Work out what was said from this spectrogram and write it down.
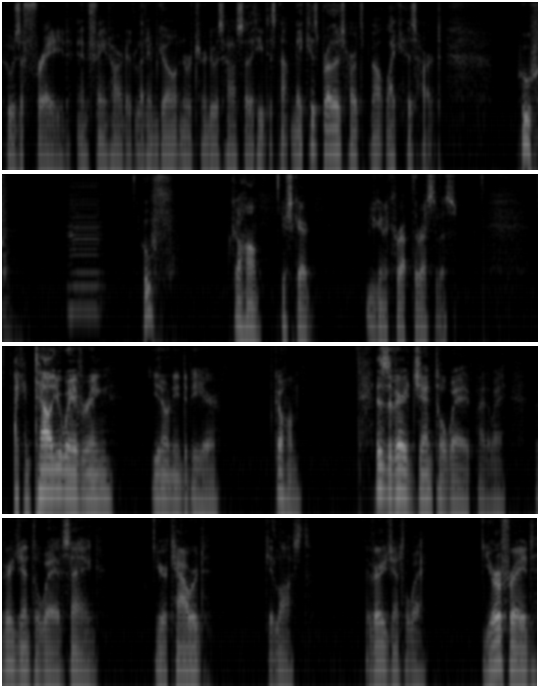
who is afraid and faint hearted? Let him go and return to his house so that he does not make his brother's hearts melt like his heart. Oof. Oof. Go home. You're scared you're going to corrupt the rest of us. I can tell you're wavering. You don't need to be here. Go home. This is a very gentle way, by the way, a very gentle way of saying you're a coward, get lost. A very gentle way. You're afraid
